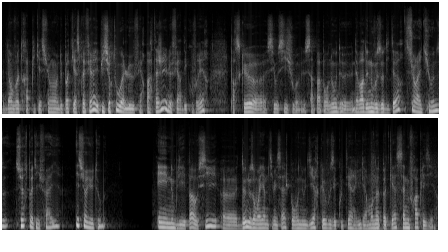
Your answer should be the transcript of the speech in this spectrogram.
dans votre application de podcast préférée. Et puis surtout à le faire partager, le faire découvrir, parce que c'est aussi sympa pour nous de- d'avoir de, nouveaux auditeurs. Sur iTunes, sur Spotify et sur YouTube. Et n'oubliez pas aussi euh, de nous envoyer un petit message pour nous dire que vous écoutez régulièrement notre podcast. Ça nous fera plaisir.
